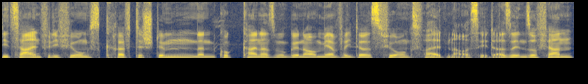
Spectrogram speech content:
die Zahlen für die Führungskräfte stimmen, dann guckt keiner so genau mehr, wie das Führungsverhalten aussieht. Also insofern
